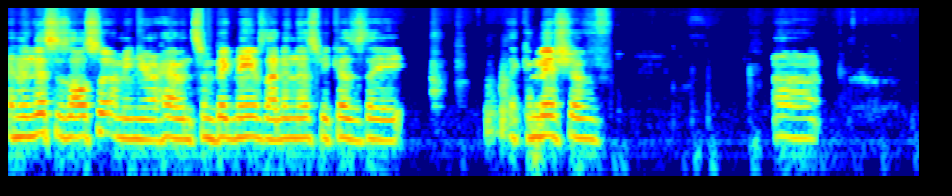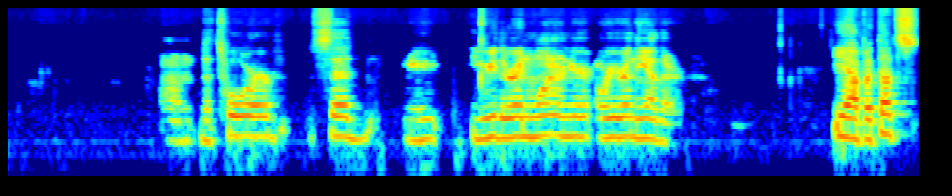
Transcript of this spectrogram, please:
And then this is also, I mean, you're having some big names not in this because they, the commish of, uh, um, the tour said you you're either in one or you're or you're in the other. Yeah, but that's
